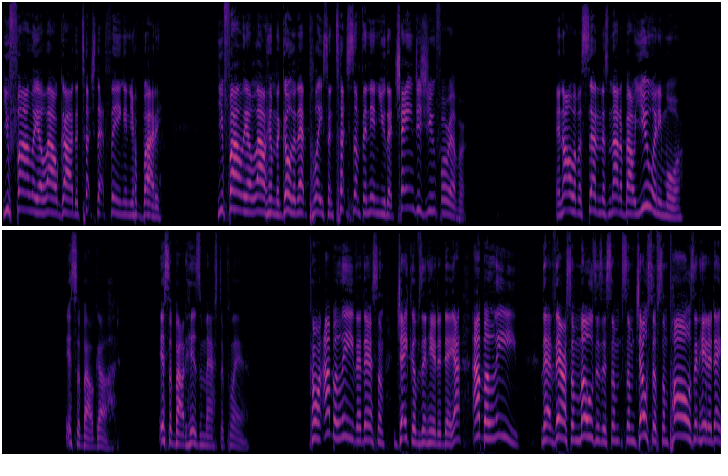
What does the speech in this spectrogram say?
you finally allow God to touch that thing in your body. You finally allow Him to go to that place and touch something in you that changes you forever. And all of a sudden, it's not about you anymore, it's about God, it's about His master plan. Come on, I believe that there's some Jacobs in here today. I, I believe that there are some Moses, some, some Josephs, some Pauls in here today.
